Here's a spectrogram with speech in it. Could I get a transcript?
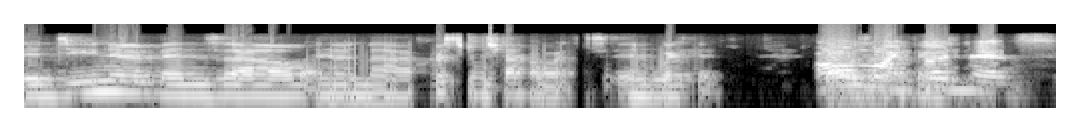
Idina Menzel and uh, Kristin Chenoweth in Wicked. That Oh my goodness,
